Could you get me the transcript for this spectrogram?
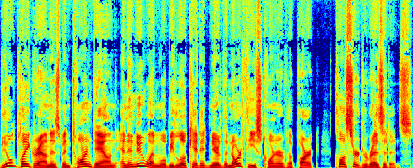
The old playground has been torn down, and a new one will be located near the northeast corner of the park, closer to residents.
